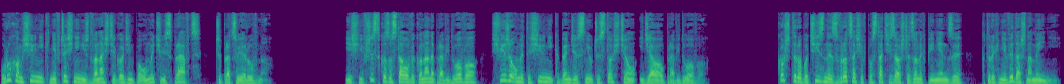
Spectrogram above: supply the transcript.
Uruchom silnik nie wcześniej niż 12 godzin po umyciu i sprawdź, czy pracuje równo. Jeśli wszystko zostało wykonane prawidłowo, świeżo umyty silnik będzie snił czystością i działał prawidłowo. Koszty robocizny zwraca się w postaci zaoszczędzonych pieniędzy, których nie wydasz na myjni.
